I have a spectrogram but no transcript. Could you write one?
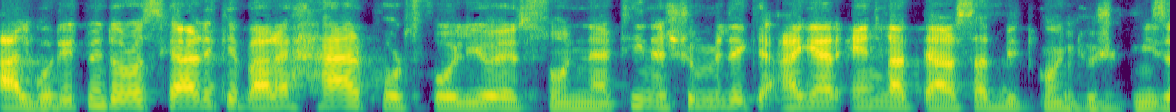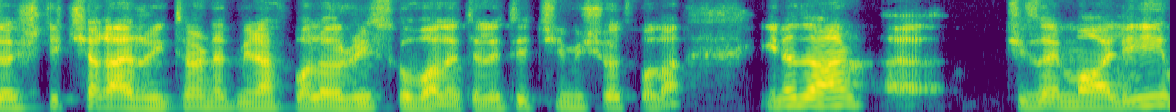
الگوریتمی درست کرده که برای هر پورتفولیو سنتی نشون میده که اگر اینقدر درصد بیت کوین توش میذاشتی چقدر ریترنت می‌رفت بالا ریسک و volatility چی می‌شد فلان. اینا دارن چیزای مالی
